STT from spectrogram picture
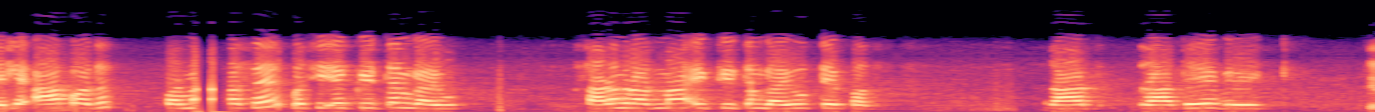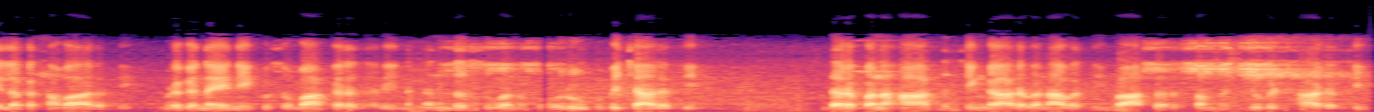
એટલે આ પદ પરમાનંદ દાસે પછી એક કીર્તન ગાયું. સારંગરાજમાં એક કીર્તન ગાયું તે પદ. રાધે વે તિલક સંવારતી, મૃગનયની કુસુમાકર ધરી નંદ સુવન રૂપ વિચારતી. દર્પણ હાથ શિંગાર બનાવતી, બાસર સમ જુગ ઠારતી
